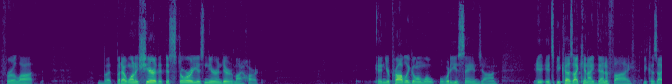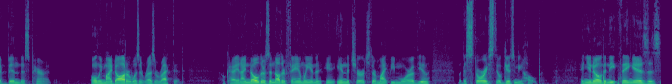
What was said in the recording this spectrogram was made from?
for a lot. But, but I want to share that this story is near and dear to my heart. And you're probably going, well, well what are you saying, John? It, it's because I can identify because I've been this parent. Only my daughter wasn't resurrected. Okay, and I know there's another family in the, in the church. There might be more of you, but the story still gives me hope. And you know, the neat thing is, is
